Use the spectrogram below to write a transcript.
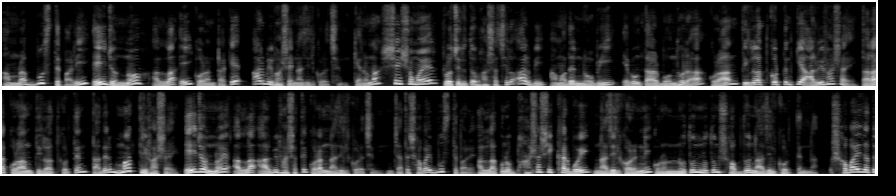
আমরা বুঝতে পারি এই জন্য আল্লাহ এই কোরআনটাকে আরবি ভাষায় নাজিল করেছেন। কেননা সেই সময়ের প্রচলিত ভাষা ছিল আরবি। আমাদের নবী এবং তার বন্ধুরা কোরআন তিলওয়াত করতেন কি আরবি ভাষায়? তারা কোরআন তিলওয়াত করতেন তাদের মাতৃভাষায়। এই জন্যই আল্লাহ আরবি ভাষাতে কোরআন নাজিল করেছেন, যাতে সবাই বুঝতে পারে। আল্লাহ কোনো ভাষা শিক্ষার বই নাজিল করেননি, কোনো নতুন নতুন শব্দ নাজিল করতেন না। সবাই যাতে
